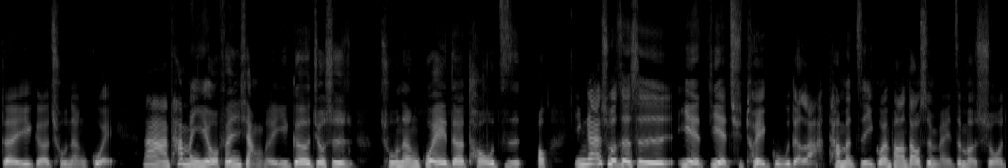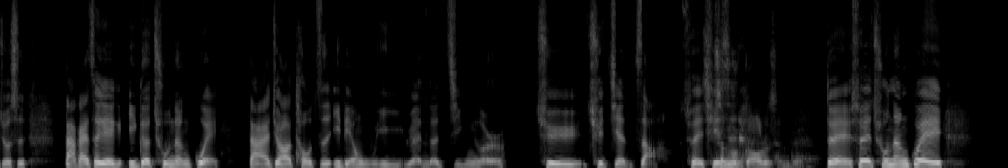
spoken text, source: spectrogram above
的一个储能柜。那他们也有分享了一个就是储能柜的投资哦，应该说这是业业去推估的啦。他们自己官方倒是没这么说，就是大概这个一个储能柜大概就要投资一点五亿元的金额去去建造。所以其实这么高的成本，对，所以储能柜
